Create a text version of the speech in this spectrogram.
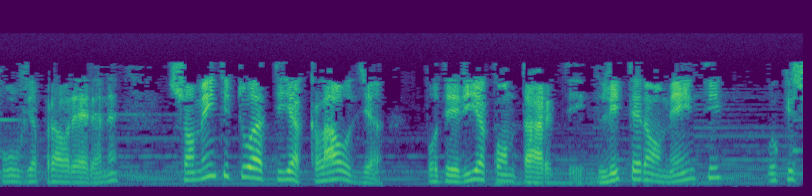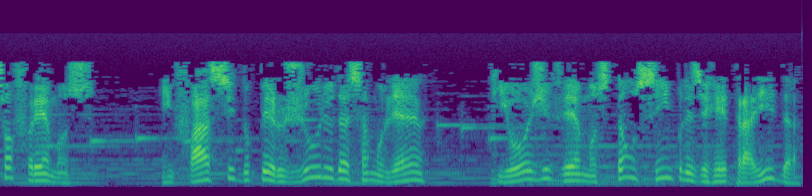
Fúvia para Aurélia, né? Somente tua tia Cláudia poderia contar-te literalmente o que sofremos em face do perjúrio dessa mulher que hoje vemos tão simples e retraída,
